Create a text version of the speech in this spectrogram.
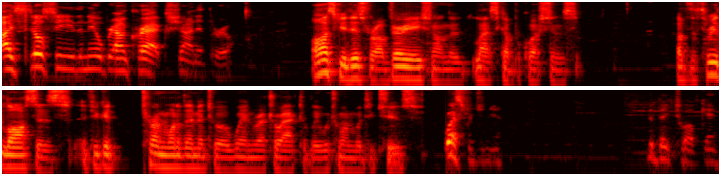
I still see the Neal Brown cracks shining through. I'll ask you this, Rob. Variation on the last couple questions. Of the three losses, if you could turn one of them into a win retroactively, which one would you choose? West Virginia, the Big 12 game.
